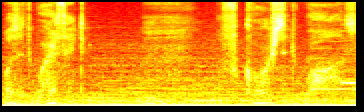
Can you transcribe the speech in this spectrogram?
Was it worth it? Of course it was.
